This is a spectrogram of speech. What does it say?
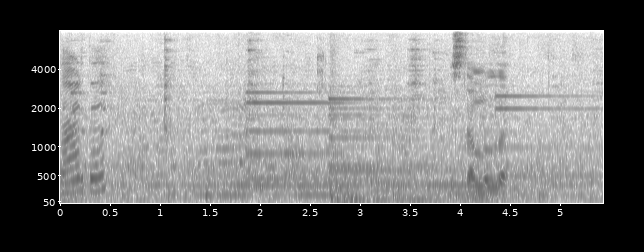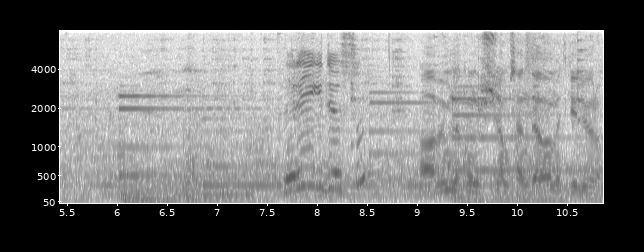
Nerede? İstanbul'da. Nereye gidiyorsun? Abimle konuşacağım. Sen devam et geliyorum.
